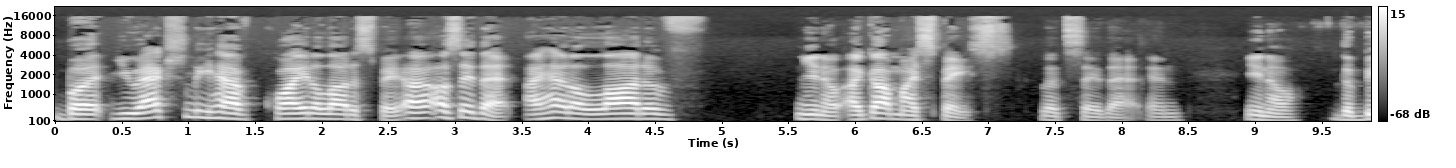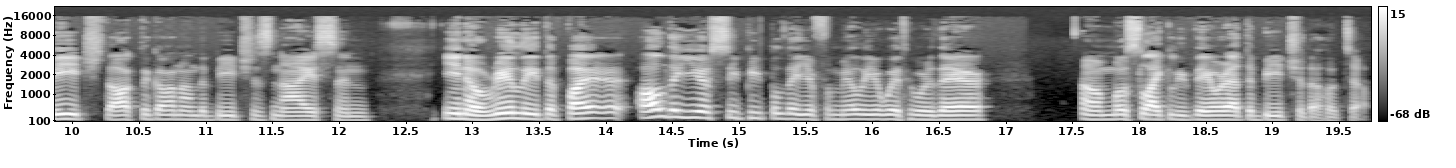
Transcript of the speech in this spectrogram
But you actually have quite a lot of space. Uh, I'll say that. I had a lot of, you know, I got my space. Let's say that. And, you know, the beach, the octagon on the beach is nice. And, you know, really, the fight, all the UFC people that you're familiar with who are there, um, most likely they were at the beach or the hotel.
